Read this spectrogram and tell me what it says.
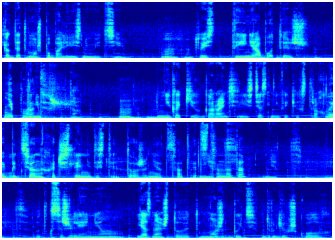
когда ты можешь по болезни уйти. Мгм. То есть ты не работаешь, Не ты не, платишь. да, Мгм. никаких гарантий, естественно, никаких Ну и страховок. пенсионных отчислений действительно тоже нет, соответственно, Нет. да? Нет, нет. Вот, к сожалению, я знаю, что это может быть в других школах.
